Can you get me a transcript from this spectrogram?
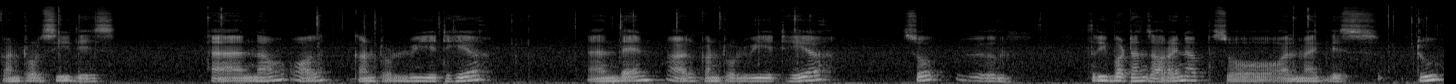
Control C this. And now I'll control V it here and then I'll control V it here. So um, three buttons are enough so I'll make this two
